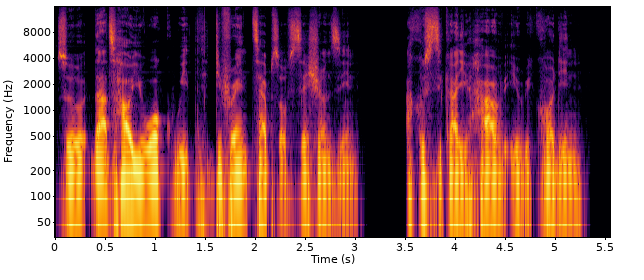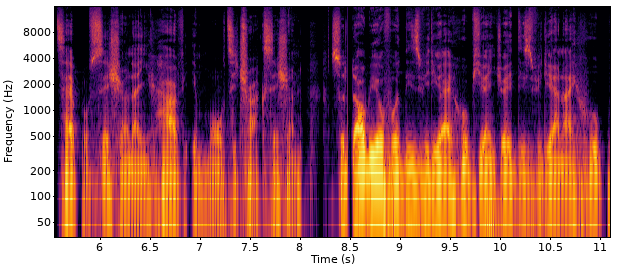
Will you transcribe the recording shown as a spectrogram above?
So that's how you work with different types of sessions in Acoustica. You have a recording type of session and you have a multi-track session. So that'll be all for this video. I hope you enjoyed this video and I hope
